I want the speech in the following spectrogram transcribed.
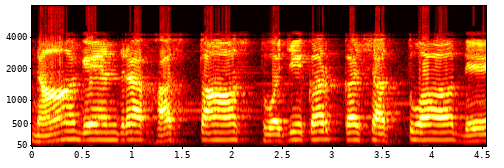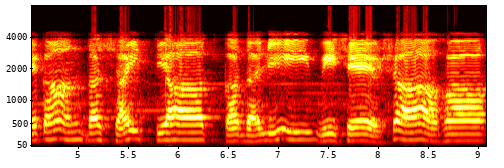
नागेन्द्रहस्तास्त्वजिकर्कशत्वादेकान्तशैत्यात् कदलीविशेषाः।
